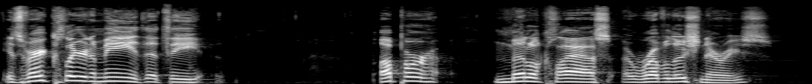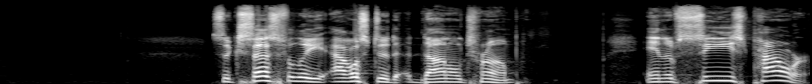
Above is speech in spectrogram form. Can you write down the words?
It's very clear to me that the upper middle class revolutionaries successfully ousted Donald Trump and have seized power.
